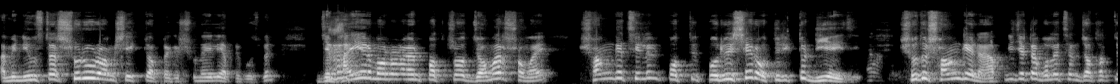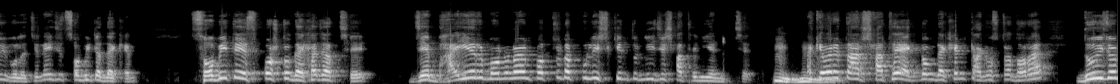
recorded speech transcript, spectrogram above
আমি নিউজটার শুরুর অংশে একটু আপনাকে শুনাইলে আপনি বুঝবেন যে ভাইয়ের মনোনয়ন পত্র জমার সময় সঙ্গে ছিলেন পুলিশের অতিরিক্ত ডিআইজি শুধু সঙ্গে না আপনি যেটা বলেছেন যথার্থই বলেছেন এই যে ছবিটা দেখেন ছবিতে স্পষ্ট দেখা যাচ্ছে যে ভাইয়ের মনোনয়ন পত্রটা পুলিশ কিন্তু নিজে সাথে নিয়ে নিচ্ছে। একেবারে তার সাথে একদম দেখেন কাগজটা ধরা দুইজন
